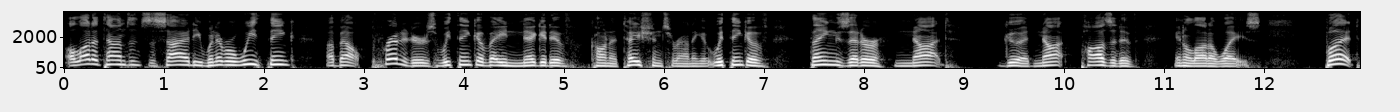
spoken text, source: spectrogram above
a lot of times in society, whenever we think about predators, we think of a negative connotation surrounding it. We think of things that are not good, not positive in a lot of ways. But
